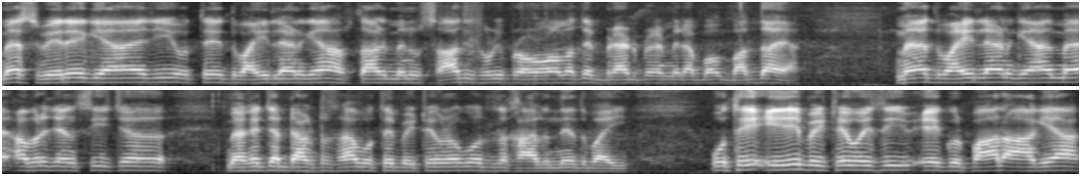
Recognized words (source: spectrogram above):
ਮੈਂ ਸਵੇਰੇ ਗਿਆ ਹਾਂ ਜੀ ਉੱਥੇ ਦਵਾਈ ਲੈਣ ਗਿਆ ਹਸਪਤਾਲ ਮੈਨੂੰ ਸਾਹ ਦੀ ਥੋੜੀ ਪ੍ਰੋਬਲਮ ਆ ਤੇ ਬਲੱਡ ਪ੍ਰੈਸ਼ਰ ਮੇਰਾ ਬਹੁਤ ਵੱਧਦਾ ਆ। ਮੈਂ ਦਵਾਈ ਲੈਣ ਗਿਆ ਮੈਂ ਐਮਰਜੈਂਸੀ 'ਚ ਮੈਂ ਕਿਹਾ ਚੱਲ ਡਾਕਟਰ ਸਾਹਿਬ ਉੱਥੇ ਬੈਠੇ ਉਹਨਾਂ ਕੋਲ ਲਿਖਾ ਲੈਂਦੇ ਹਾਂ ਦਵਾਈ। ਉੱਥੇ ਇਹ ਬੈਠੇ ਹੋਏ ਸੀ ਇਹ ਗੁਰਪਾਲ ਆ ਗਿਆ।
